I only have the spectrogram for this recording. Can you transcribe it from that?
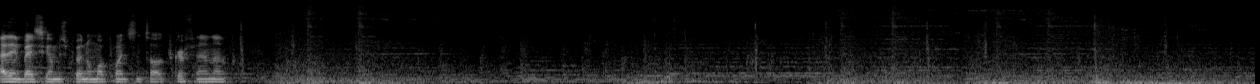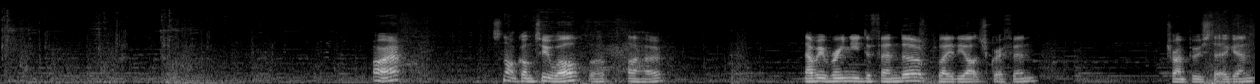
I think basically I'm just putting all my points of Griffin in it. Gone too well, but I hope. Now we bring new defender, play the Archgriffin. Try and boost it again.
